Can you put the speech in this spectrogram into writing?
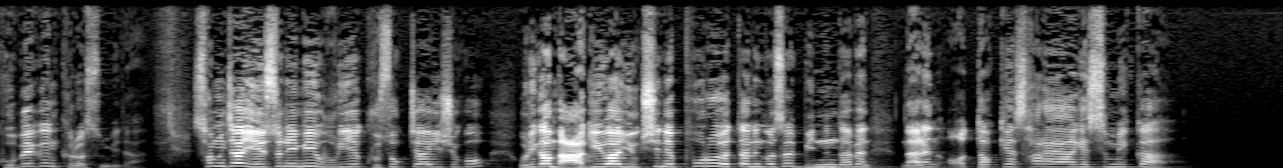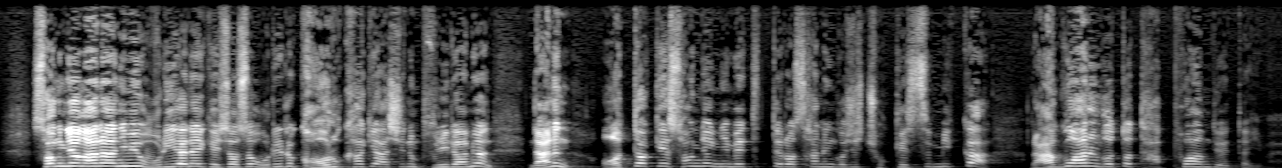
고백은 그렇습니다. 성자 예수님이 우리의 구속자이시고 우리가 마귀와 육신의 포로였다는 것을 믿는다면 나는 어떻게 살아야 하겠습니까? 성령 하나님이 우리 안에 계셔서 우리를 거룩하게 하시는 분이라면 나는 어떻게 성령님의 뜻대로 사는 것이 좋겠습니까? 라고 하는 것도 다 포함되어 있다 이 말이에요.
